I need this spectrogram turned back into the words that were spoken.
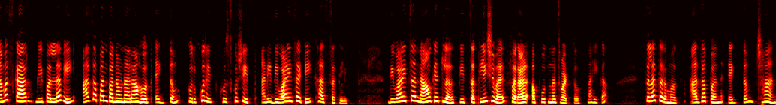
नमस्कार मी पल्लवी. आज आपण बनवणार आहोत एकदम कुरकुरीत खुसखुशीत आणि दिवाळीसाठी खास चकली. दिवाळीचं नाव घेतलं की चकलीशिवाय फराळ अपूर्णच वाटतो नाही का? चला तर मग आज आपण एकदम छान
